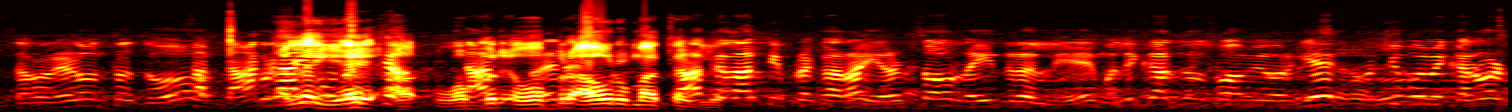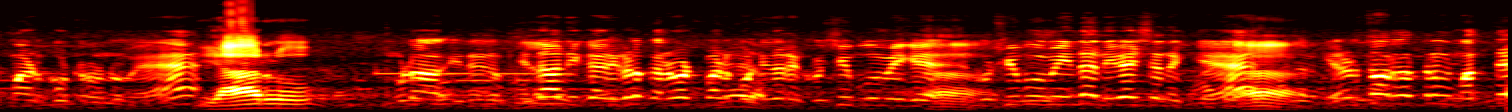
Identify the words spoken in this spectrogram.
ಸರ್ ಅವ್ರು ಹೇಳುವಂತದ್ದು ಅಲ್ಲ ಏ ಒಬ್ಬರು ಒಬ್ರು ಅವರು ಮಾತಾಡಲಿ. ದಾಖಲಾತಿ ಪ್ರಕಾರ ಎರಡ್ ಸಾವಿರದ ಐದರಲ್ಲಿ ಮಲ್ಲಿಕಾರ್ಜುನ ಸ್ವಾಮಿ ಅವರಿಗೆ ಕೃಷಿ ಭೂಮಿ ಕನ್ವರ್ಟ್ ಮಾಡಿಕೊಟ್ರು ಯಾರು? ಕೂಡ ಜಿಲ್ಲಾಧಿಕಾರಿಗಳು ಕನ್ವರ್ಟ್ ಮಾಡಿಕೊಟ್ಟಿದ್ದಾರೆ ಕೃಷಿ ಭೂಮಿಗೆ. ಕೃಷಿ ಭೂಮಿಯಿಂದ ನಿವೇಶನಕ್ಕೆ ಎರಡ್ ಸಾವಿರದ ಹತ್ತರಲ್ಲಿ ಮತ್ತೆ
